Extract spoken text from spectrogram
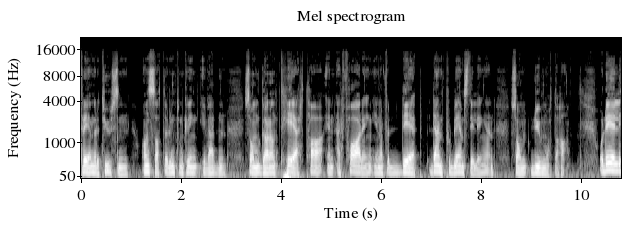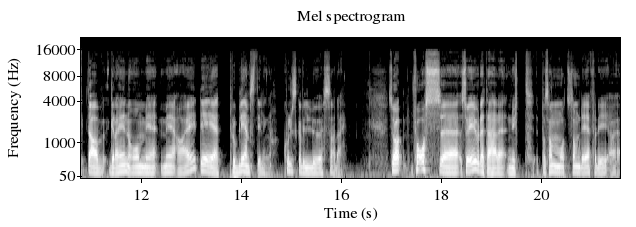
300 000 ansatte rundt omkring i verden som garantert har en erfaring innenfor det, den problemstillingen som du måtte ha. Og det er litt av greiene òg med, med, AI. Det er problemstillinger. Hvordan skal vi løse dem? Så for oss eh, så er jo dette her nytt, på samme måte som det er for de eh,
